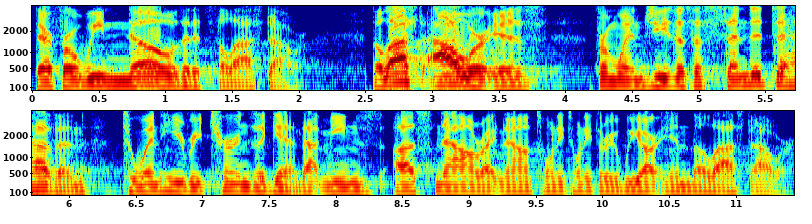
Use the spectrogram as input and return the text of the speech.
Therefore, we know that it's the last hour. The last hour is from when Jesus ascended to heaven to when he returns again. That means us now, right now, 2023, we are in the last hour.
